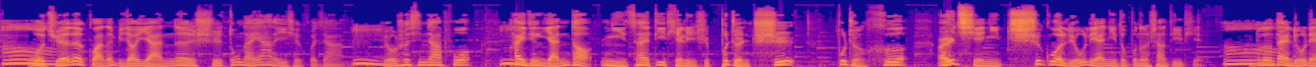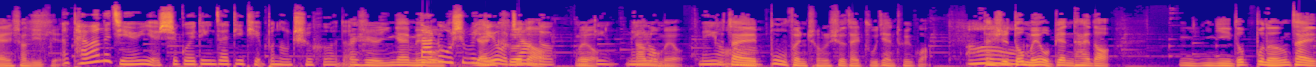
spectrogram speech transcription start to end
哦，我觉得管得比较严的是东南亚的一些国家，嗯，比如说新加坡，嗯它已经严到你在地铁里是不准吃。不准喝，而且你吃过榴莲，你都不能上地铁，哦不能带。榴莲上地铁。呃，台湾的捷运也是规定在地铁不能吃喝的但。是应该没有大陆是不是也有这样的规定？没有大陆没有，没有在哦部分城市在逐渐推广，哦但是都没有变态到你你都不能在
